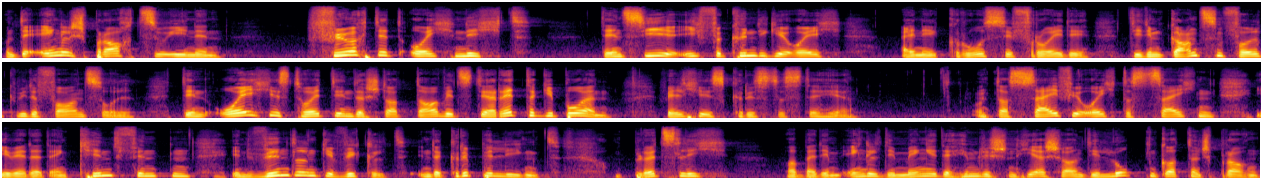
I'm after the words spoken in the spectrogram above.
Und der Engel sprach zu ihnen, fürchtet euch nicht, denn siehe, ich verkündige euch eine große Freude, die dem ganzen Volk widerfahren soll. Denn euch ist heute in der Stadt Davids der Retter geboren, welcher ist Christus der Herr. Und das sei für euch das Zeichen, ihr werdet ein Kind finden, in Windeln gewickelt, in der Krippe liegend. Und plötzlich war bei dem Engel die Menge der himmlischen Herrscher und die lobten Gott und sprachen,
